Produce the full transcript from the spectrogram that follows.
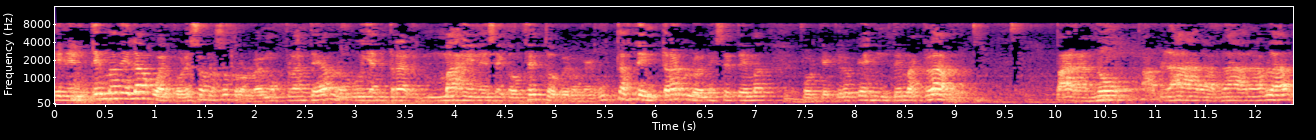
en el tema del agua, y por eso nosotros lo hemos planteado, no voy a entrar más en ese concepto, pero me gusta centrarlo en ese tema porque creo que es un tema clave para no hablar, hablar, hablar,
